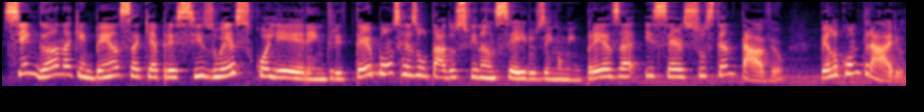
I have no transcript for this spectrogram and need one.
Se engana quem pensa que é preciso escolher entre ter bons resultados financeiros em uma empresa e ser sustentável. Pelo contrário,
